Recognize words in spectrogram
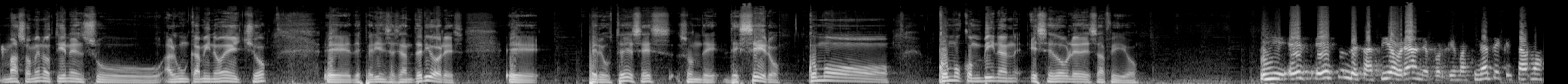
más o menos tienen su algún camino hecho eh, de experiencias anteriores, Eh, pero ustedes es son de, de cero. ¿Cómo cómo combinan ese doble desafío? Sí, es, es un desafío grande, porque imagínate que estamos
